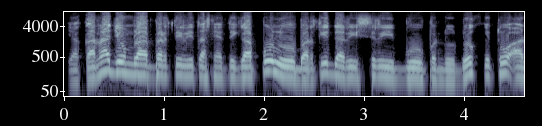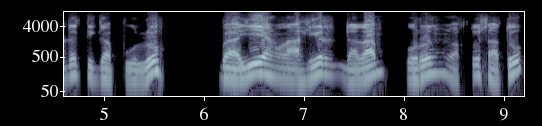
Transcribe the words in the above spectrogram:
Ya karena jumlah fertilitasnya 30 berarti dari 1000 penduduk itu ada 30 bayi yang lahir dalam kurun waktu satu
